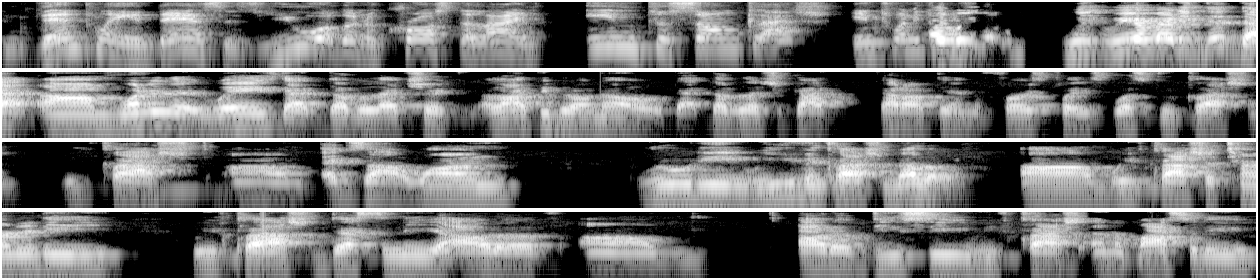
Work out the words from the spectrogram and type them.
and then playing dances. You are going to cross the line into sound clash in 2024. we, we, already did that. Um, one of the ways that double electric, a lot of people don't know that double electric got, got out there in the first place was through clashing. We clashed um, Exile One, Rudy. We even clashed Mello. Um, we've clashed Eternity. We've clashed Destiny out of um, out of DC. We've clashed Animosity.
